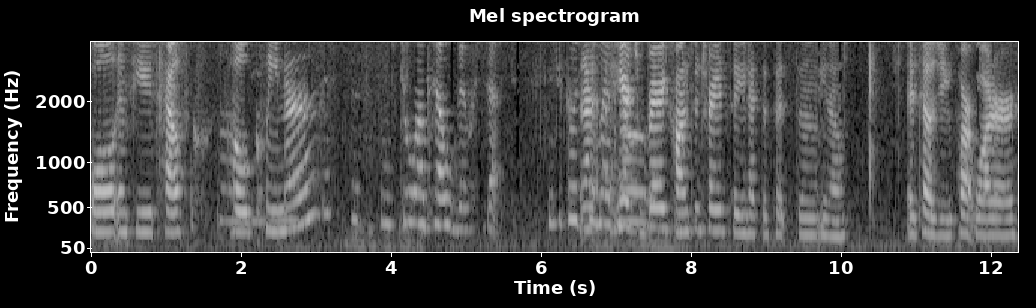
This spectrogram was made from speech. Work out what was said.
oil infused household cleaner. This, this goes to a pelvic set. This goes to my here it's very concentrated, so you have to put some, you know, it tells you part water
